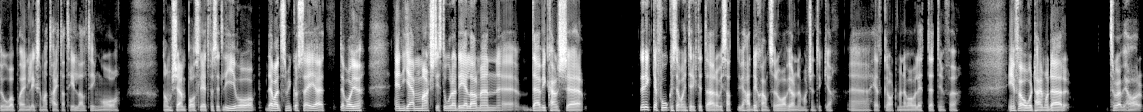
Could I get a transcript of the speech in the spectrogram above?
behov av poäng, liksom att tajta till allting och de kämpade och slet för sitt liv och det var inte så mycket att säga. Det var ju en jämn match till stora delar, men eh, där vi kanske... Det riktiga fokuset var inte riktigt där och vi, satt, vi hade chanser att avgöra den här matchen tycker jag. Eh, helt klart, men det var väl 1-1 inför, inför overtime och där tror jag vi har...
